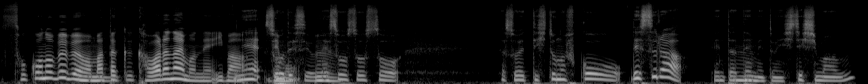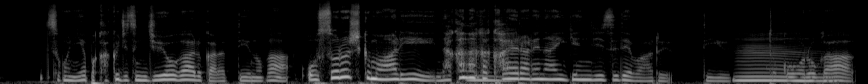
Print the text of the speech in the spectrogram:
そこの部分は全く変わらないもんね、今ねそうもですよね、ん。そうそうそう。そうやって人の不幸ですらエンターテインメントにしてしまう、そこにやっぱ確実に需要があるからっていうのが恐ろしくもありなかなか変えられない現実ではあるっていううんところが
